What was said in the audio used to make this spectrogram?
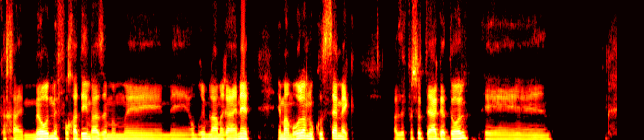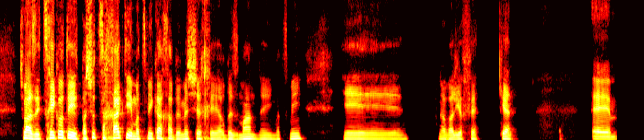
ככה הם מאוד מפוחדים, ואז הם, הם, הם אומרים למראיינת, הם אמרו לנו קוסמק, אז זה פשוט היה גדול. תשמע, זה הצחיק אותי, פשוט צחקתי עם עצמי ככה במשך אה, הרבה זמן אה, עם עצמי, אה, אבל יפה, כן. אמ,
